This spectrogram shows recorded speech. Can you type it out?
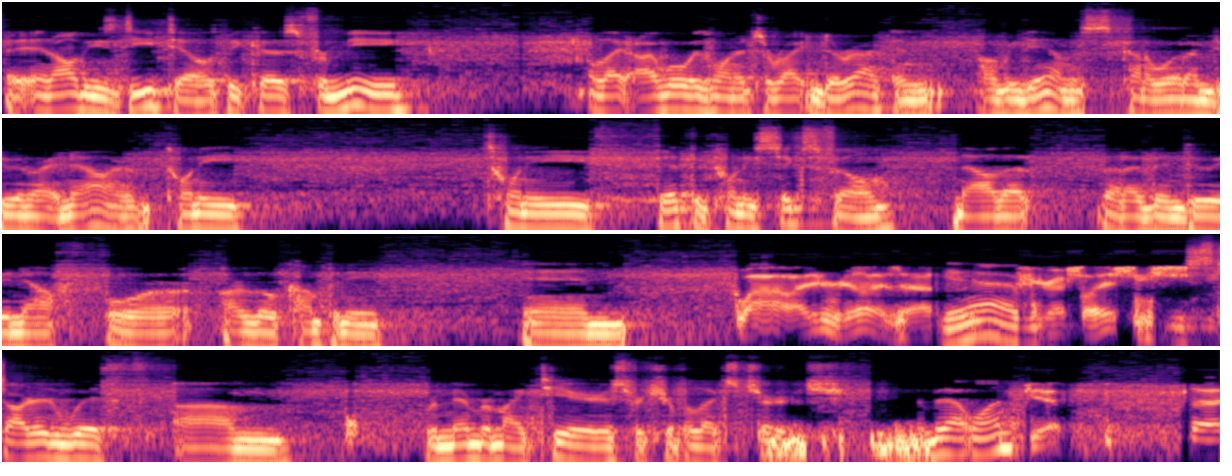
and all these details because for me like I've always wanted to write and direct, and I'll be damned, this is kind of what I'm doing right now. I have 20, 25th or 26th film now that, that I've been doing now for our little company. And Wow, I didn't realize that. yeah, Congratulations. we started with um, Remember My Tears for Triple X Church. Remember that one? Yep. Uh, I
